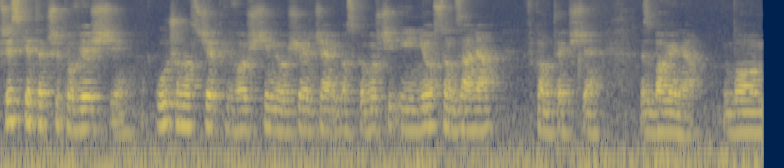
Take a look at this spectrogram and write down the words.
Wszystkie te przypowieści uczą nas cierpliwości, miłosierdzia i łaskawości i nieosądzania w kontekście zbawienia, bo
